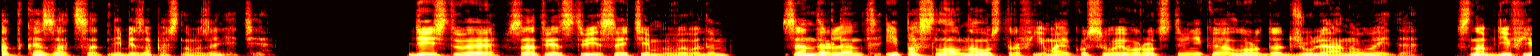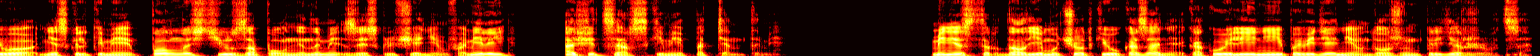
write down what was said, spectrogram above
отказаться от небезопасного занятия. Действуя в соответствии с этим выводом, Сендерленд и послал на остров Ямайку своего родственника лорда Джулиана Уэйда, снабдив его несколькими полностью заполненными, за исключением фамилий, офицерскими патентами. Министр дал ему четкие указания, какой линии поведения он должен придерживаться,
